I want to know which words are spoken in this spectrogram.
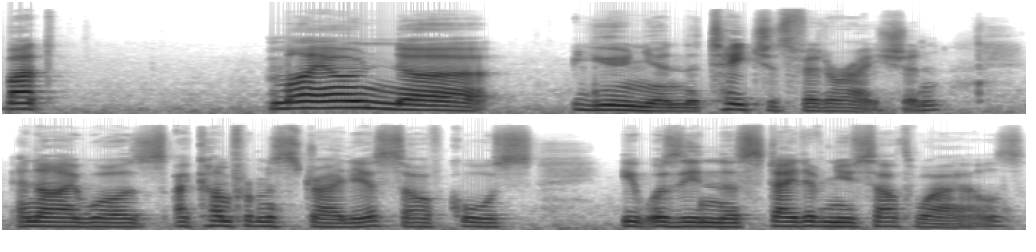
But my own uh, union, the Teachers Federation, and I was, I come from Australia, so of course it was in the state of New South Wales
